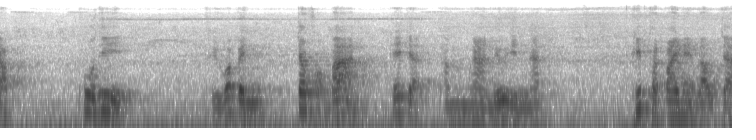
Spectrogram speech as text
กับผู้ที่ถือว่าเป็น เจ้าของบ้านที่จะทำงานบิวอินนะ คลิปถัดไปเนี่ยเราจะ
